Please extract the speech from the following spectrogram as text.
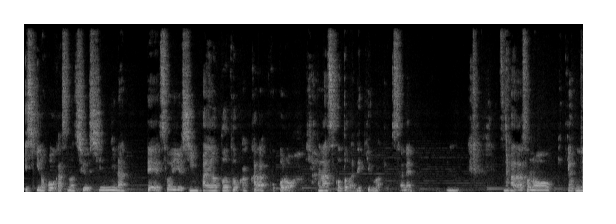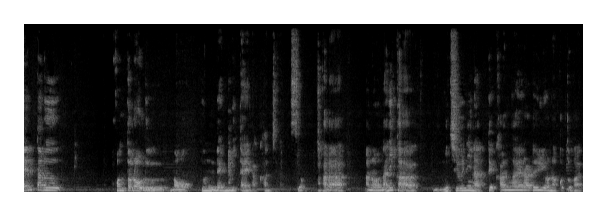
意識のフォーカスの中心になって、そういう心配事とかから心を離すことができるわけですよね。うん。だからその、結局メンタルコントロールの訓練みたいな感じなんですよ。だから、あの、何か夢中になって考えられるようなことが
